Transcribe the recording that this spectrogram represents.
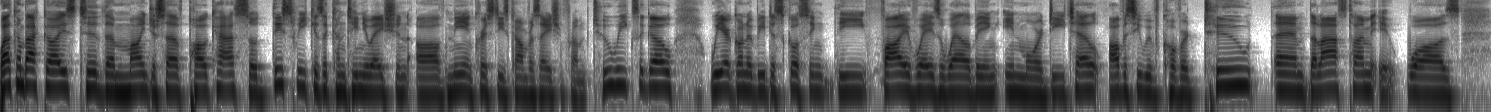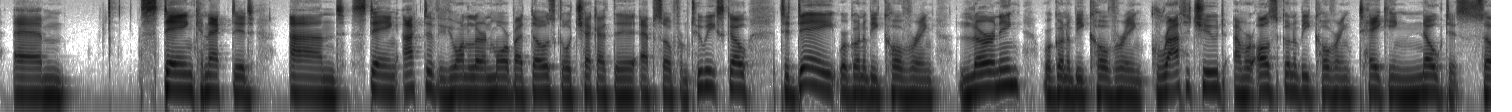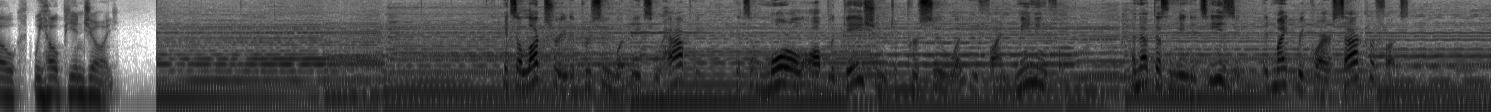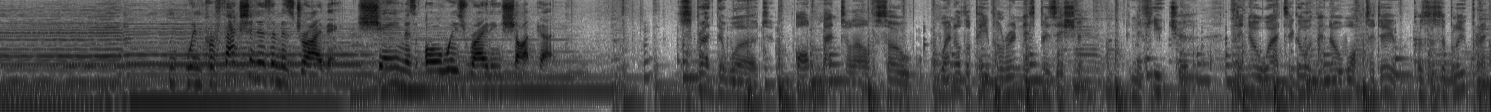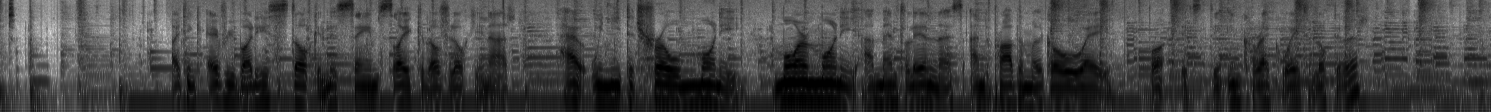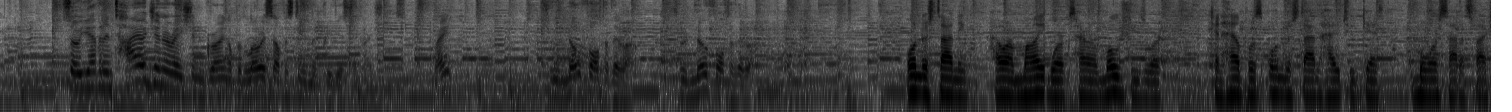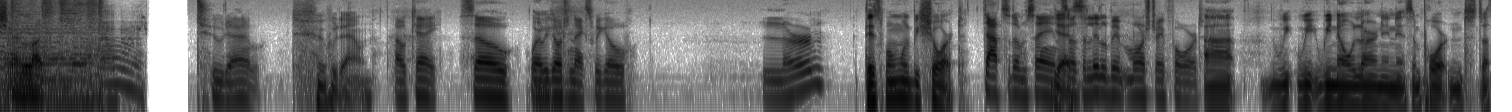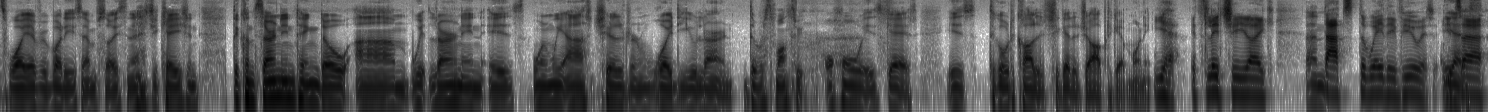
Welcome back, guys, to the Mind Yourself podcast. So, this week is a continuation of me and Christy's conversation from two weeks ago. We are going to be discussing the five ways of well being in more detail. Obviously, we've covered two. Um, the last time it was um, staying connected and staying active. If you want to learn more about those, go check out the episode from two weeks ago. Today, we're going to be covering learning, we're going to be covering gratitude, and we're also going to be covering taking notice. So, we hope you enjoy. It's a luxury to pursue what makes you happy. It's a moral obligation to pursue what you find meaningful. And that doesn't mean it's easy, it might require sacrifice. When perfectionism is driving, shame is always riding shotgun. Spread the word on mental health so when other people are in this position in the future, they know where to go and they know what to do because there's a blueprint. I think everybody is stuck in this same cycle of looking at how we need to throw money, more money at mental illness, and the problem will go away. But it's the incorrect way to look at it. So you have an entire generation growing up with lower self-esteem than previous generations, right? Through no fault of their own. Through no fault of their own. Understanding how our mind works, how our emotions work, can help us understand how to get more satisfaction in life. Two down. Two down. Okay. So, where we go to next? We go learn. This one will be short. That's what I'm saying. So, it's a little bit more straightforward. Uh, we, we, we know learning is important. That's why everybody's emphasizing education. The concerning thing, though, um, with learning is when we ask children, why do you learn? The response we always get is to go to college to get a job to get money. Yeah, it's literally like And that's the way they view it. It's Yes. a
